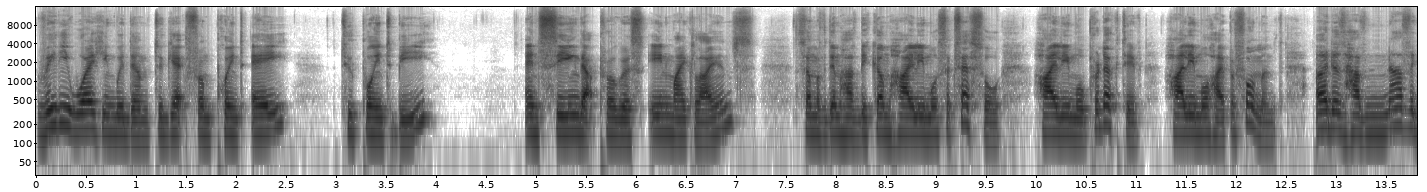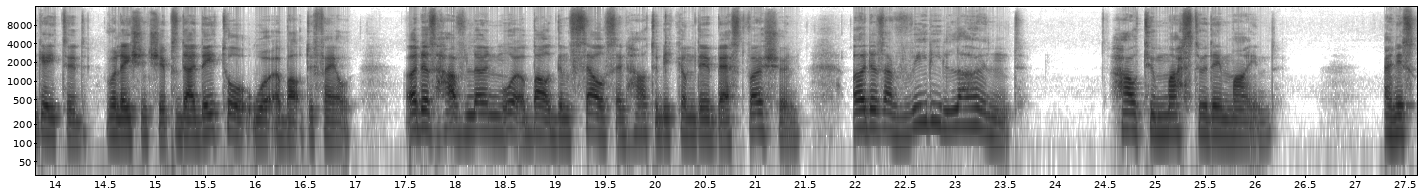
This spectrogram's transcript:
really working with them to get from point A to point B and seeing that progress in my clients. Some of them have become highly more successful, highly more productive, highly more high performant. Others have navigated relationships that they thought were about to fail. Others have learned more about themselves and how to become their best version. Others have really learned how to master their mind. And it's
